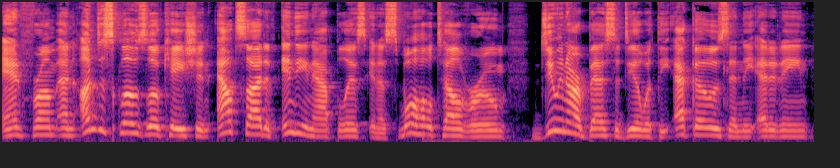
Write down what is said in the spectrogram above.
And from an undisclosed location outside of Indianapolis in a small hotel room, doing our best to deal with the echoes and the editing,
